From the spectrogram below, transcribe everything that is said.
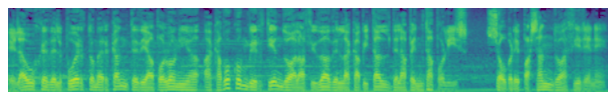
El auge del puerto mercante de Apolonia acabó convirtiendo a la ciudad en la capital de la Pentápolis, sobrepasando a Cirene.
